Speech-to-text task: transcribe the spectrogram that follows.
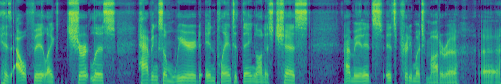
His outfit like shirtless having some weird implanted thing on his chest. I mean it's it's pretty much Madara uh,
